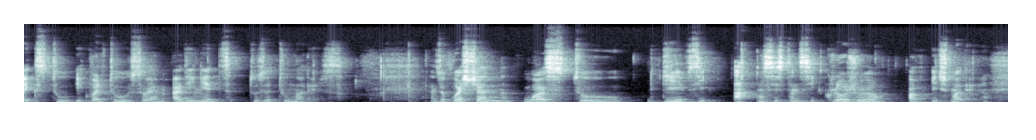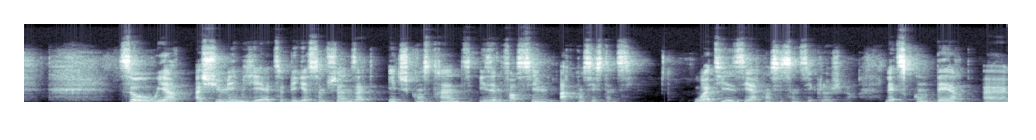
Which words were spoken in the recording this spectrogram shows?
x2 equal 2, so I'm adding it to the two models. And the question was to give the arc consistency closure of each model. So we are assuming here, it's a big assumption, that each constraint is enforcing arc consistency. What is the arc consistency closure? Let's compare uh,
